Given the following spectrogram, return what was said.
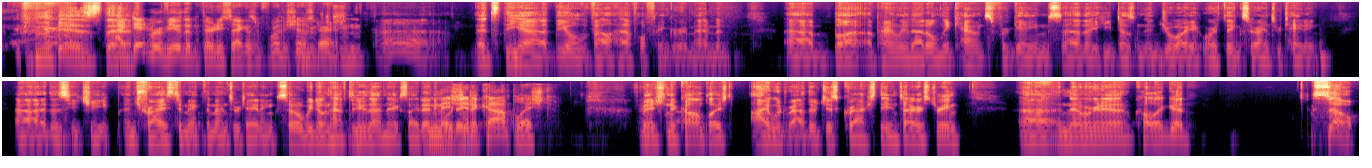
is the. I did review them 30 seconds before the show started. Mhm. ah. That's the uh the old Val Heffelfinger amendment. Uh, but apparently that only counts for games uh, that he doesn't enjoy or thinks are entertaining. Uh, does he cheat and tries to make them entertaining? So we don't have to do that next slide anymore. Mission accomplished. Mission accomplished. I would rather just crash the entire stream, uh, and then we're gonna call it good. So,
